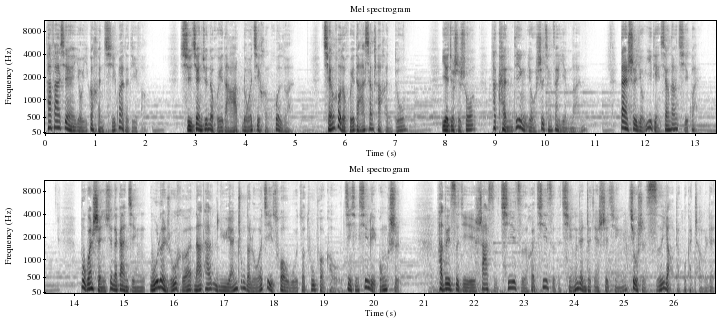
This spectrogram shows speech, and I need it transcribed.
他发现有一个很奇怪的地方。许建军的回答逻辑很混乱，前后的回答相差很多，也就是说，他肯定有事情在隐瞒。但是有一点相当奇怪，不管审讯的干警无论如何拿他语言中的逻辑错误做突破口进行心理攻势，他对自己杀死妻子和妻子的情人这件事情就是死咬着不肯承认。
